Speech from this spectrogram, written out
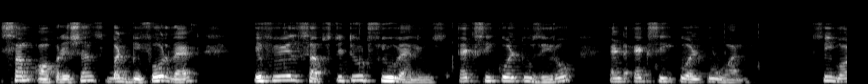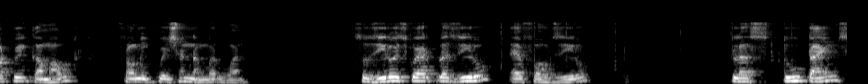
some operations but before that if we will substitute few values x equal to 0 and x equal to 1 see what will come out from equation number 1 so 0 square plus 0 f of 0 plus 2 times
